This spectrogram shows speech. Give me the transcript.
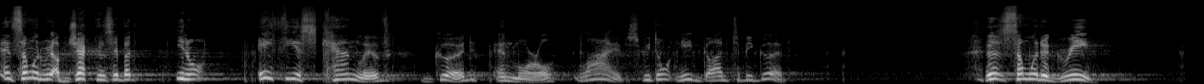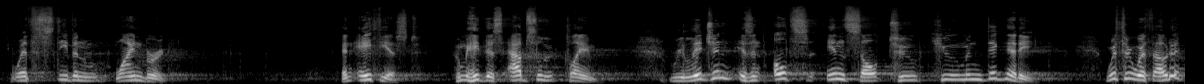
And someone would object and say, but, you know, atheists can live good and moral lives. We don't need God to be good. Uh, some would agree with Steven Weinberg, an atheist who made this absolute claim religion is an insult to human dignity. With or without it,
